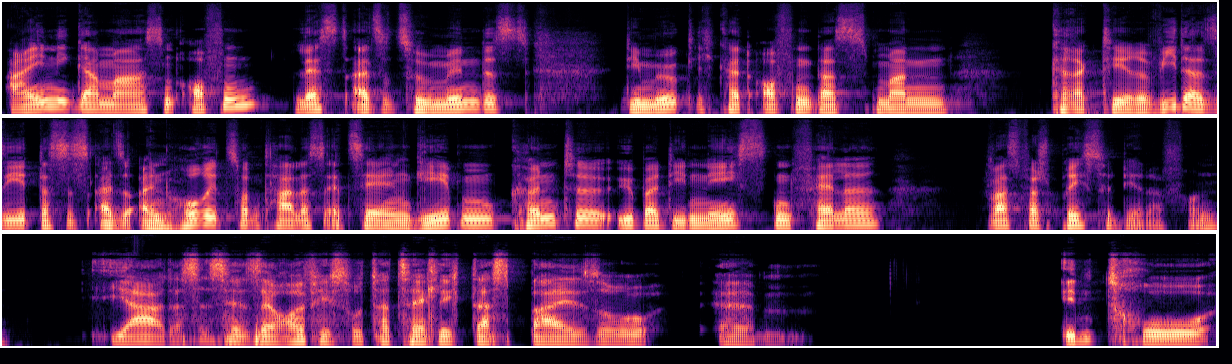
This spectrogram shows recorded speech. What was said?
einigermaßen offen, lässt also zumindest die Möglichkeit offen, dass man Charaktere wieder sieht, dass es also ein horizontales Erzählen geben könnte über die nächsten Fälle. Was versprichst du dir davon? Ja, das ist ja sehr häufig so tatsächlich, dass bei so ähm, Intro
